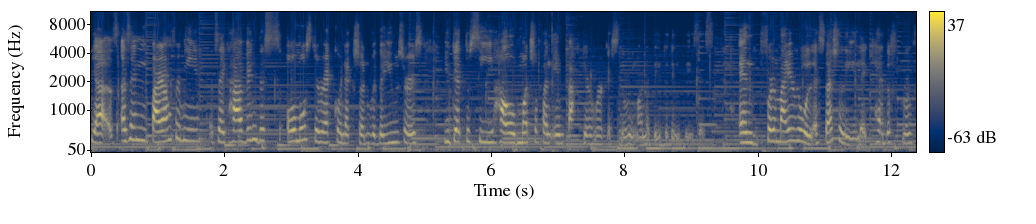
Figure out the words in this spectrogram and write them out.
Yeah, as- in, parang for me, it's like having this almost direct connection with the users. You get to see how much of an impact your work is doing on a day to day basis. And for my role, especially like head of growth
